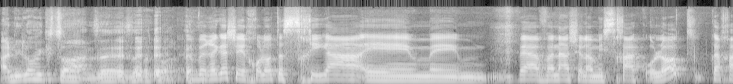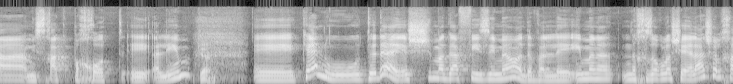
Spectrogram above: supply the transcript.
אני לא מקצוען, זה, זה בטוח. ברגע שיכולות השחייה אה, וההבנה של המשחק עולות, ככה המשחק פחות אה, אלים. כן. אה, כן, הוא, אתה יודע, יש מגע פיזי מאוד, אבל אם נחזור לשאלה שלך,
